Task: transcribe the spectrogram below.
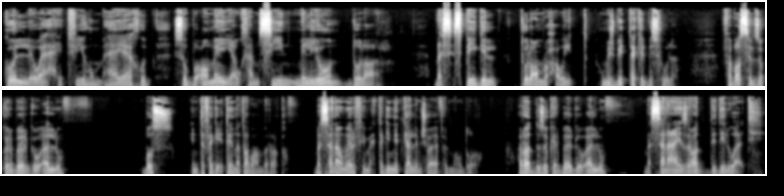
كل واحد فيهم هياخد 750 مليون دولار. بس سبيجل طول عمره حويط ومش بيتاكل بسهولة. فبص لزوكربيرج وقال له بص أنت فاجئتنا طبعا بالرقم بس أنا وميرفي محتاجين نتكلم شوية في الموضوع. رد زوكربيرج وقال له بس أنا عايز رد دلوقتي.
